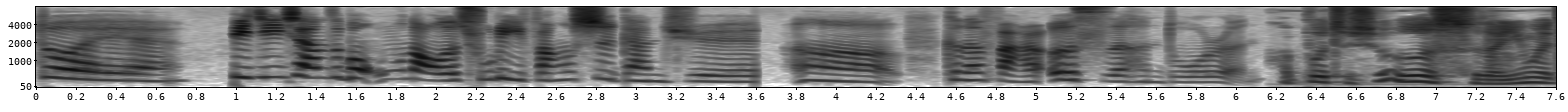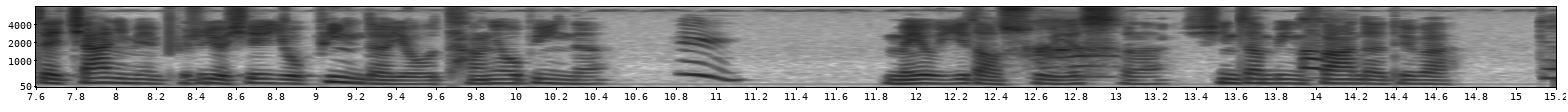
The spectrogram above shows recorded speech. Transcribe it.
对耶。毕竟像这么无脑的处理方式，感觉嗯，可能反而饿死了很多人。啊，不只是饿死的，因为在家里面，比如说有些有病的，有糖尿病的，嗯，没有胰岛素也死了，心脏病发的，对吧？对，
